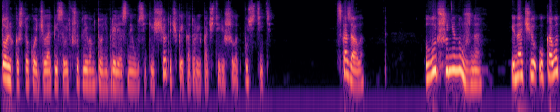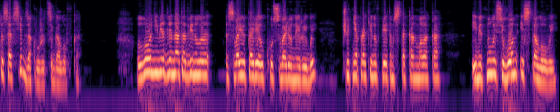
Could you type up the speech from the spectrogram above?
только что кончил описывать в шутливом тоне прелестные усики щеточкой, которые почти решил отпустить. Сказала: "Лучше не нужно, иначе у кого-то совсем закружится головка". Ло немедленно отодвинула свою тарелку с вареной рыбой, чуть не опрокинув при этом стакан молока, и метнулась вон из столовой.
